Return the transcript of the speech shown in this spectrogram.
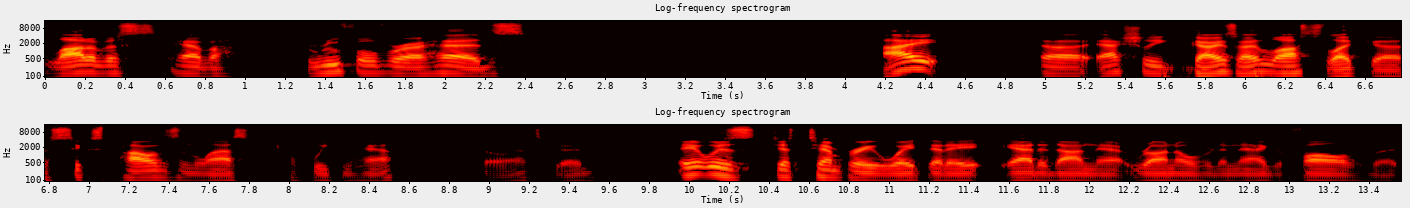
a lot of us have a roof over our heads. I uh, actually, guys, I lost like uh, six pounds in the last week and a half, so that's good. It was just temporary weight that I added on that run over to Niagara Falls, but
